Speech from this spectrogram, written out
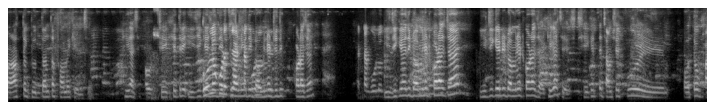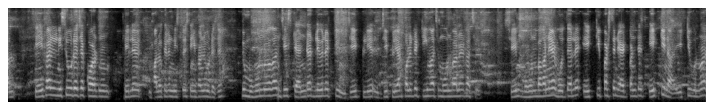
মারাত্মক দুর্দান্ত ফর্মে খেলছে ঠিক আছে। সেই ক্ষেত্রে ইজিকে যদি ডমিনেট যদি করা যায় একটা দিয়েছে। ইজিকে যদি ডমিনেট করা যায় ইজিকে যদি ডমিনেট করা যায় ঠিক আছে সেই ক্ষেত্রে জামশেদপুর অত ভালো সেমিফাইনাল নিশ্চয়ই উঠেছে খেলে ভালো খেলে নিশ্চয়ই সেমিফাইনালে উঠেছে কিন্তু মোহনবাগান যে স্ট্যান্ডার্ড লেভেলের টিম যে প্লেয়ার যে প্লেয়ার কোয়ালিটির টিম আছে মোহনবাগানের কাছে সেই মোহনবাগানের বলতে গেলে এইটটি পার্সেন্ট অ্যাডভান্টেজ এইটটি না এইটটি বলব না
